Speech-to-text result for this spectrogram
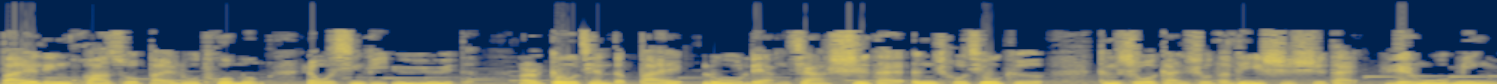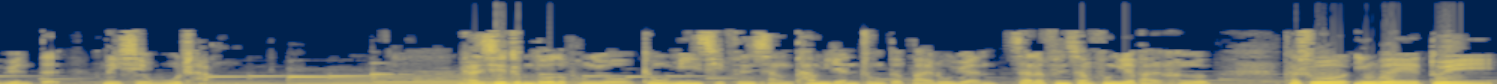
白灵化作白鹿托梦，让我心底郁郁的。而构建的白鹿两家世代恩仇纠葛，更是我感受到历史时代人物命运的那些无常。感谢这么多的朋友跟我们一起分享他们眼中的《白鹿原》。再来分享凤野百合，他说：“因为对《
